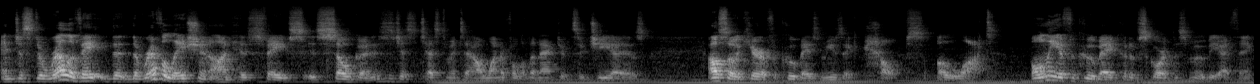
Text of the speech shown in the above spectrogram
And just the, releva- the, the revelation on his face is so good. This is just a testament to how wonderful of an actor Tsuchiya is. Also, Akira Ifukube's music helps a lot. Only Ifukube could have scored this movie, I think.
